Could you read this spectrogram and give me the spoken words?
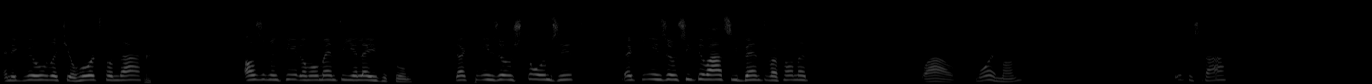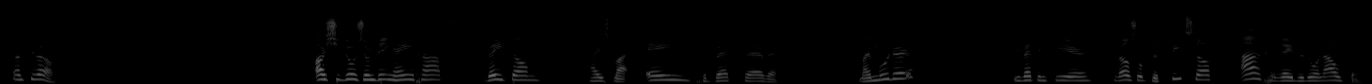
En ik wil dat je hoort vandaag, als er een keer een moment in je leven komt, dat je in zo'n storm zit, dat je in zo'n situatie bent waarvan het, wauw, mooi man, dit is gaaf. Dankjewel. Als je door zo'n ding heen gaat, weet dan, hij is maar één gebed ver weg. Mijn moeder, die werd een keer, terwijl ze op de fiets zat, aangereden door een auto.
